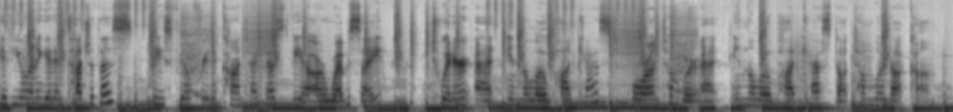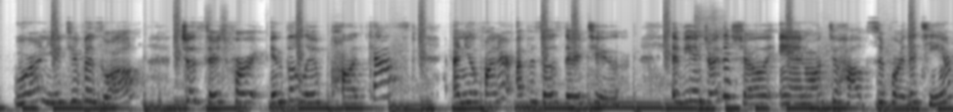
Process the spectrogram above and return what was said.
if you want to get in touch with us, please feel free to contact us via our website, Twitter at In the Low Podcast, or on Tumblr at inthelopodcast.tumblr.com. We're on YouTube as well. Just search for In the Loop Podcast and you'll find our episodes there too. If you enjoy the show and want to help support the team,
